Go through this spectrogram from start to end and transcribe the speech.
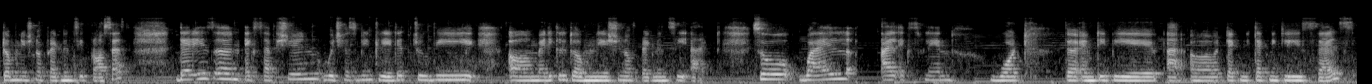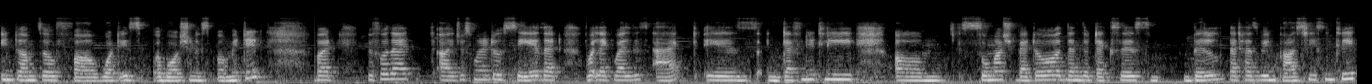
termination of pregnancy process. There is an exception which has been created through the uh, Medical Termination of Pregnancy Act. So, while I'll explain what the MTPA uh, uh technically says in terms of uh, what is abortion is permitted. But before that, I just wanted to say that, well, like, while this act is definitely um, so much better than the Texas bill that has been passed recently,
